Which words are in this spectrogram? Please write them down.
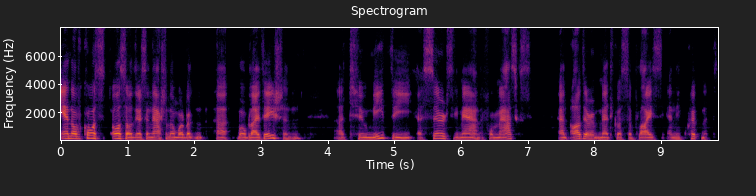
and of course, also there's a national uh, mobilization uh, to meet the uh, surge demand for masks and other medical supplies and equipment.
